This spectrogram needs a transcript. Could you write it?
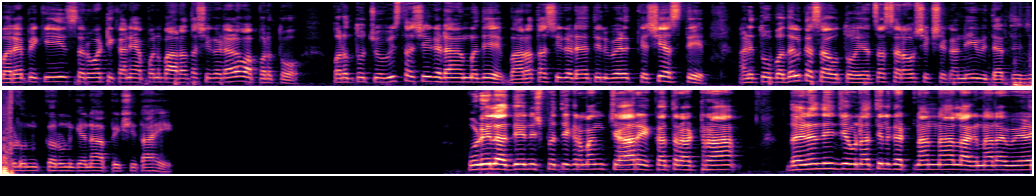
बऱ्यापैकी सर्व ठिकाणी आपण बारा ताशी घड्याळ वापरतो परंतु चोवीस ताशी घड्याळामध्ये बारा ताशी घड्याळातील वेळ कशी असते आणि तो बदल कसा होतो याचा सराव शिक्षकांनी विद्यार्थ्यांच्याकडून करून घेणं अपेक्षित आहे. पुढील अध्ययन निष्पत्ती क्रमांक चार एकाहत्तर अठरा दैनंदिन जीवनातील घटनांना लागणारा वेळ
